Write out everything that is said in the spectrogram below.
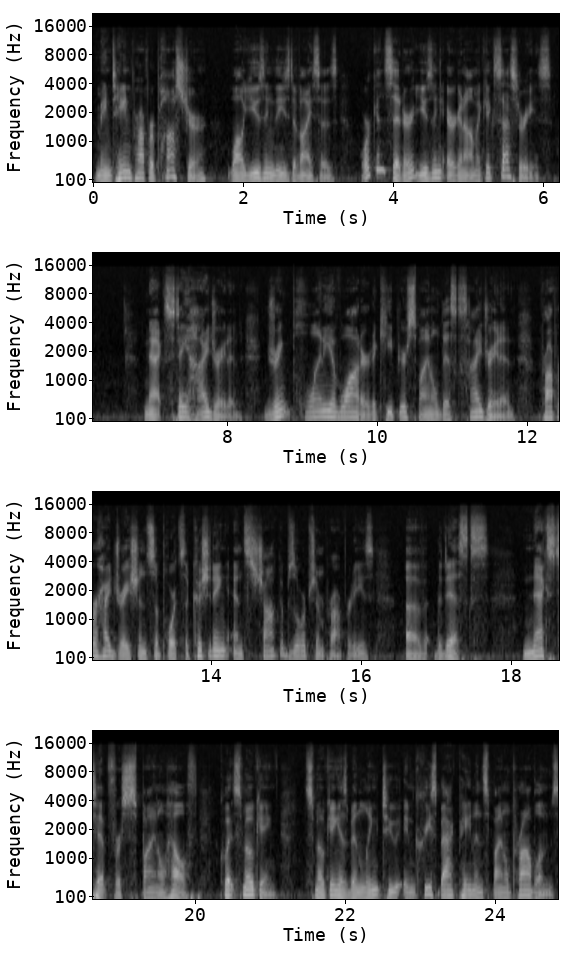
Maintain proper posture while using these devices, or consider using ergonomic accessories. Next, stay hydrated. Drink plenty of water to keep your spinal discs hydrated. Proper hydration supports the cushioning and shock absorption properties of the discs. Next tip for spinal health quit smoking. Smoking has been linked to increased back pain and spinal problems.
